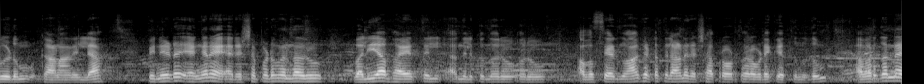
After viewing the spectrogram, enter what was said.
വീടും കാണാനില്ല. പിന്നീട് എങ്ങനെ രക്ഷപ്പെടുമെന്ന ഒരു വലിയ ഭയത്തിൽ നിൽക്കുന്ന ഒരു ഒരു അവസ്ഥയായിരുന്നു ആ ഘട്ടത്തിലാണ് രക്ഷാപ്രവർത്തകർ അവിടേക്ക് എത്തുന്നതും. അവർ തന്നെ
